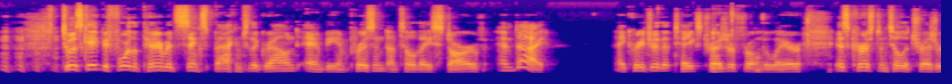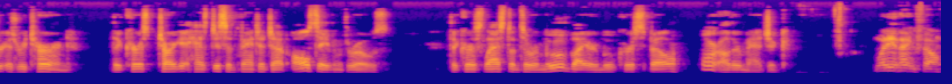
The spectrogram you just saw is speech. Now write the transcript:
to escape before the pyramid sinks back into the ground and be imprisoned until they starve and die. A creature that takes treasure from the lair is cursed until the treasure is returned. The cursed target has disadvantage at all saving throws. The curse lasts until removed by a remove curse spell or other magic. What do you think, Phil?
